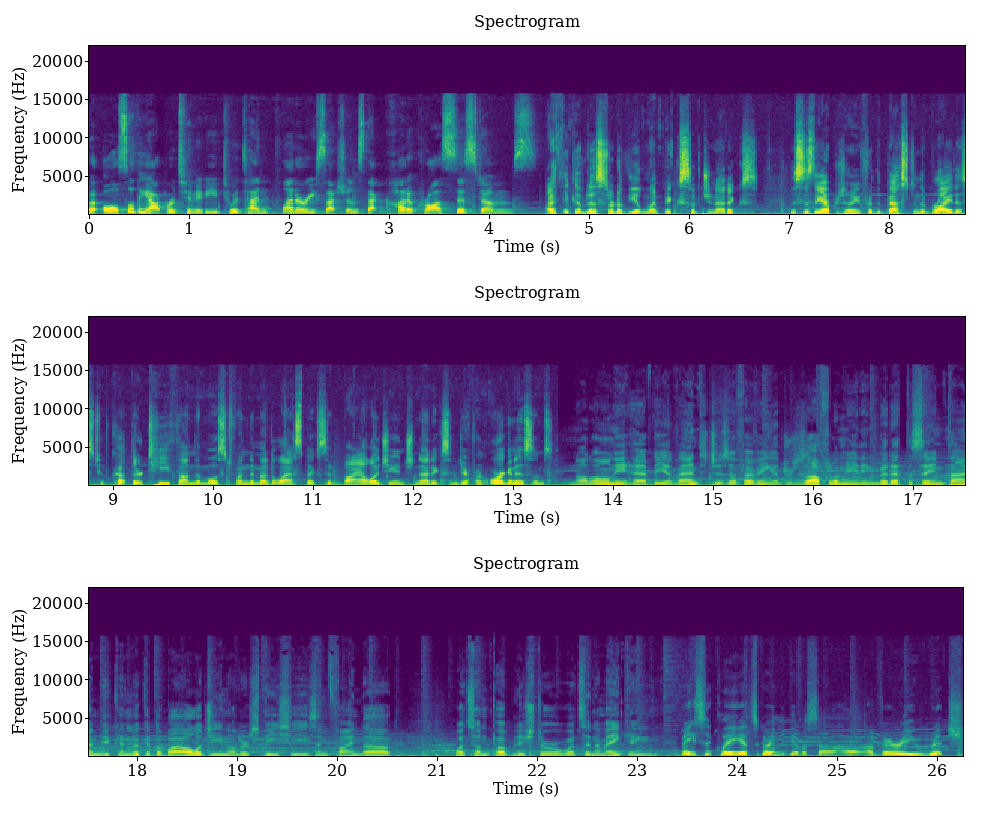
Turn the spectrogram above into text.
but also the opportunity to attend plenary sessions that cut across systems. I think of it as sort of the Olympics of genetics. This is the opportunity for the best and the brightest who've cut their teeth on the most fundamental aspects of biology and genetics in different organisms. Not only have the advantages of having a Drosophila meeting, but at the same time you can look at the biology in other species and find out what's unpublished or what's in the making. Basically, it's going to give us a, a, very rich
